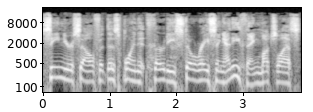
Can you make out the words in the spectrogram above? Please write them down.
seen yourself at this point at 30 still racing anything, much less,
